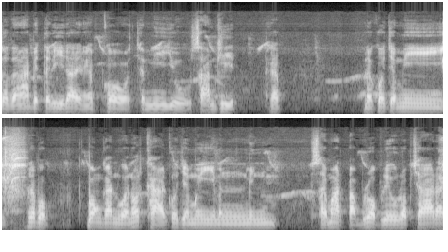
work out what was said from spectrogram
สถานะแบตเตอรี่ได้นะครับ ก็จะมีอยู่สามขีดนะครับ แล้วก็จะมีระบบป้องกันหัวน็อตขาดก็จะมีมันมันสามารถปรับรอบเร็วรอบช้าได้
